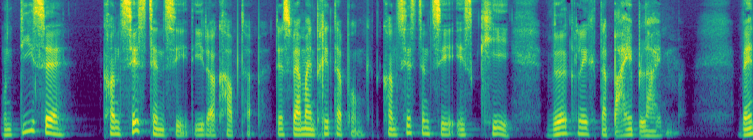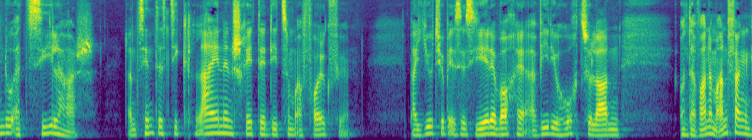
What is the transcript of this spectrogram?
Und diese Consistency, die ich da gehabt habe, das wäre mein dritter Punkt. Consistency ist key. Wirklich dabei bleiben. Wenn du ein Ziel hast, dann sind es die kleinen Schritte, die zum Erfolg führen. Bei YouTube ist es jede Woche ein Video hochzuladen und da waren am Anfang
